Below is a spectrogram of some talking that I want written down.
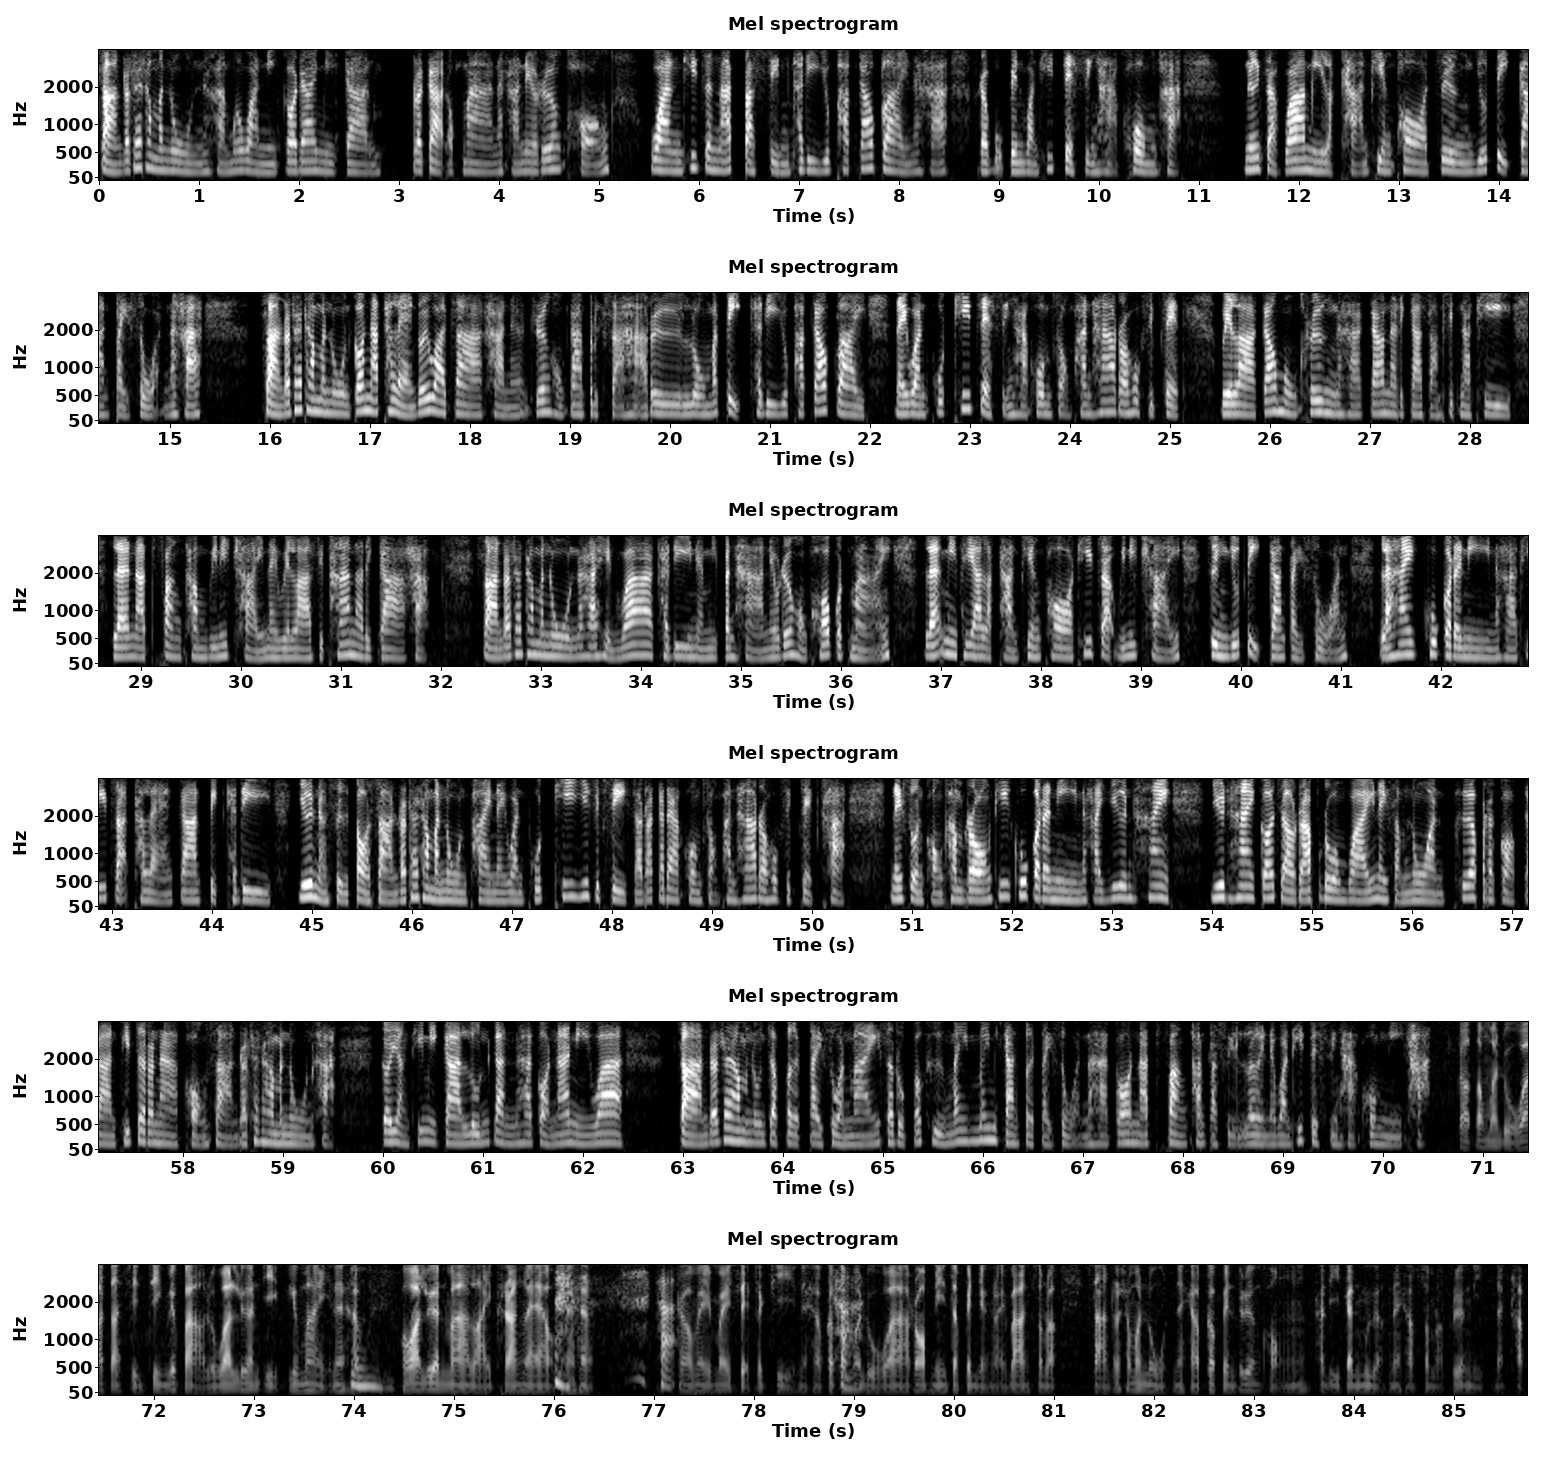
สารรัฐธรรมนูญนะคะเมื่อวานนี้ก็ได้มีการประกาศออกมานะคะในเรื่องของวันที่จะนัดตัดสินคดียุบพักก้าวไกลนะคะ ระบุเป็นวันที่ 7 สิงหาคมค่ะ เนื่องจากว่ามีหลักฐานเพียงพอจึงยุติการไต่สวนนะคะ สารรัฐธรรมนูญก็นัดแถลงด้วยวาจาค่ะในเรื่องของการปรึกษาหารือลงมติคดียุบพักก้าวไกล ในวันพุธที่ 7 สิงหาคม 2567 เวลา 9 โมงครึ่งนะคะ9นาฬิกา 30 นาที และนัดฟังคำวินิจฉัยในเวลา 15 นาฬิกาค่ะ สารรัฐธรรมนูญนะคะ เห็นว่าคดีเนี่ยมีปัญหาในเรื่องของข้อกฎหมาย และมีพยานหลักฐานเพียงพอที่จะวินิจฉัย จึงยุติการไต่สวน และให้คู่กรณีนะคะ ที่จะแถลงการปิดคดี ยื่นหนังสือต่อสารรัฐธรรมนูญ ภายในวันพุธที่ 24 กรกฎาคม 2567 ค่ะ ในส่วนของคำร้องที่คู่กรณีนะคะ ยื่นให้ยื่นให้ก็จะรับรวมไว้ในสำนวน เพื่อประกอบการพิจารณาของสารรัฐธรรมนูญค่ะ ก็อย่างที่มีการลุ้นกันนะคะก่อนหน้านี้ว่าสารรัฐธรรมนูญจะเปิดไต่สวนไหมสรุปก็คือไม่ไม่มีการเปิดไต่สวนนะคะ ก็นัดฟังคำตัดสินเลยในวันที่ 7 สิงหาคมนี้ค่ะ ก็ต้องมาดูว่าตัดสินจริงหรือเปล่าหรือว่าเลื่อนอีกหรือไม่นะครับอืมเพราะว่าเลื่อนมาหลายครั้งแล้วนะฮะค่ะก็ไม่ไม่เสร็จสักทีนะครับ ก็ต้องค่ะมาดูว่ารอบนี้จะเป็นอย่างไรบ้างสำหรับสารรัฐธรรมนูญนะครับ ก็เป็นเรื่องของคดีการเมืองนะครับสำหรับเรื่องนี้นะครับ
